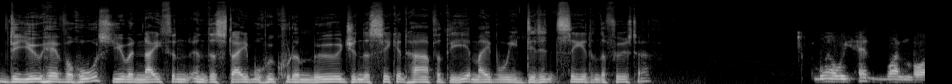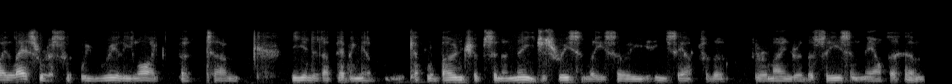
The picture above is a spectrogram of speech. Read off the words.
do you have a horse, you and Nathan, in the stable who could emerge in the second half of the year? Maybe we didn't see it in the first half? Well, we had one by Lazarus that we really liked, but um, he ended up having a couple of bone chips in a knee just recently, so he, he's out for the, the remainder of the season now for him.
